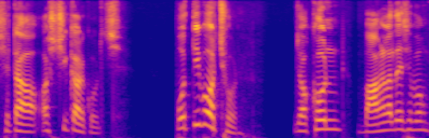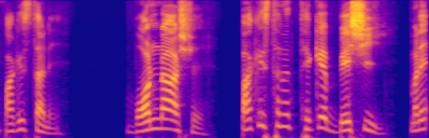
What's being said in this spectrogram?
সেটা অস্বীকার করছে। প্রতি বছর যখন বাংলাদেশ এবং পাকিস্তানে বন্যা আসে, পাকিস্তানের থেকে বেশি মানে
